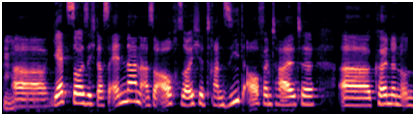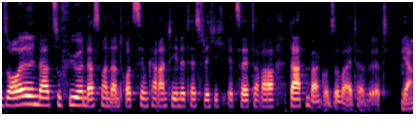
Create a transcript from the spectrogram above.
Mhm. Äh, jetzt soll sich das ändern, also auch solche Transitaufenthalte äh, können und sollen dazu führen, dass man dann trotzdem Quarantäne, testpflichtig etc., Datenbank und so weiter wird. Mhm. Ja,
